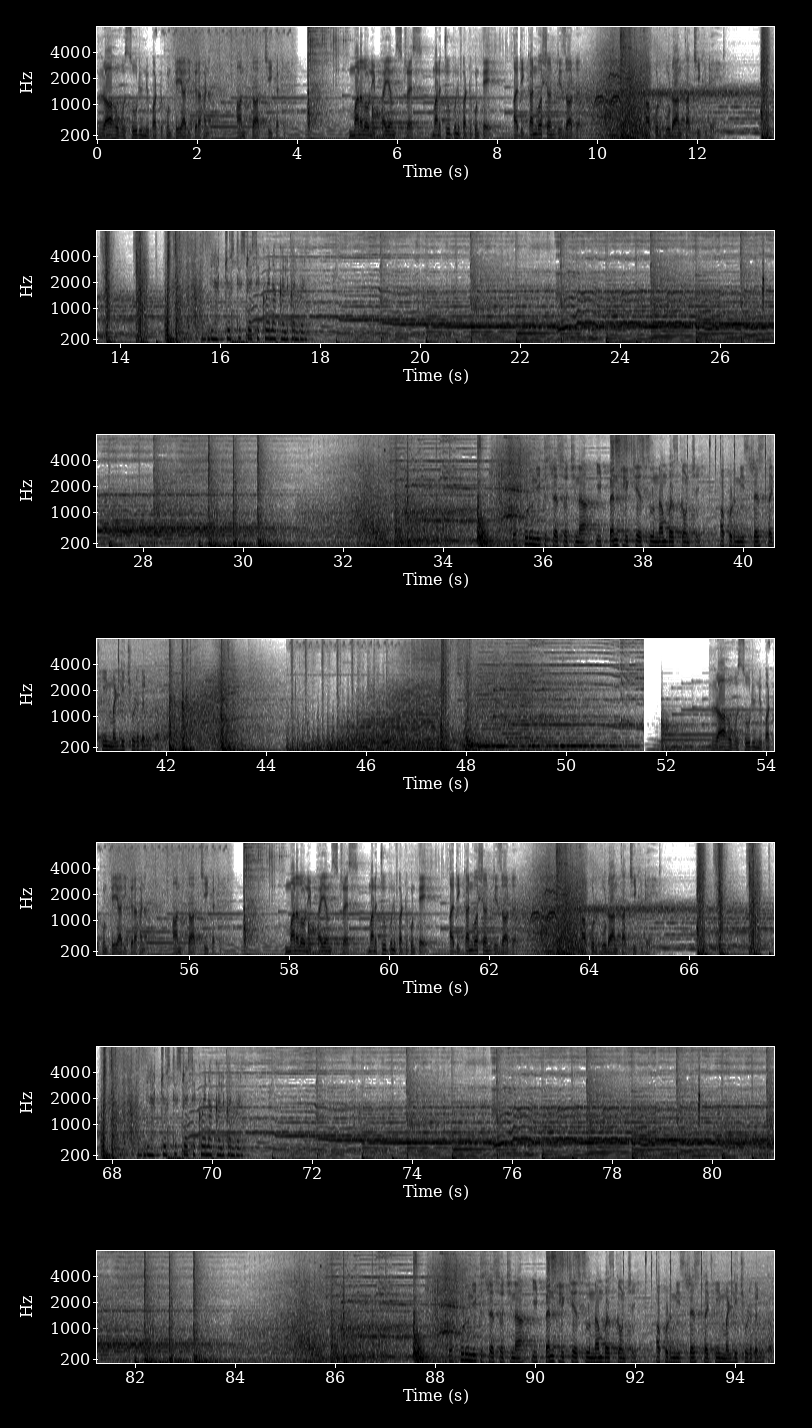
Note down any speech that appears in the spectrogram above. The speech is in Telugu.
రాహువు సూర్యుని పట్టుకుంటే అది గ్రహణం. అంతా చీకటి. మనలోని భయం స్ట్రెస్ మన చూపుని పట్టుకుంటే అది కన్వర్షన్ డిజార్డర్. అప్పుడు కూడా అంతా చీకటే. బ్లడ్ చూస్తే స్ట్రెస్ ఎక్కువై నాకు కళ్ళు కనబడు ఎప్పుడు నీకు స్ట్రెస్ వచ్చినా ఈ పెన్ క్లిక్ చేస్తూ నంబర్స్ కౌంట్ చేయి. అప్పుడు నీ స్ట్రెస్ తగ్గి మళ్ళీ చూడగలుగుతావు. రాహువు సూర్యుని పట్టుకుంటే అది గ్రహణం. అంతా చీకటి. మనలోని భయం స్ట్రెస్ మన చూపుని పట్టుకుంటే అది కన్వర్షన్ డిజార్డర్ అప్పుడు కూడా అంతా చీకటే. బ్లడ్ చూస్తే స్ట్రెస్ ఎక్కువ నాకు కళ్ళు కనబడు ఎప్పుడు నీకు స్ట్రెస్ వచ్చినా ఈ పెన్ క్లిక్ చేస్తూ నంబర్స్ కౌంట్ చేయి. అప్పుడు నీ స్ట్రెస్ తగ్గి మళ్ళీ చూడగలుగుతావు.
